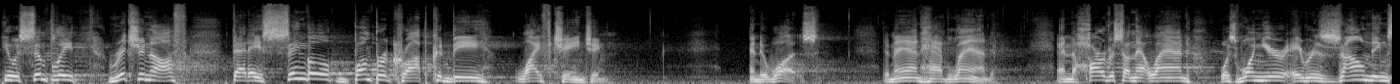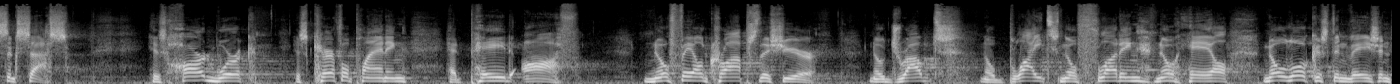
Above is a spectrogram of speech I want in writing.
He was simply rich enough that a single bumper crop could be life changing. And it was. The man had land, and the harvest on that land was one year a resounding success. His hard work, his careful planning had paid off. No failed crops this year. No drought, no blight, no flooding, no hail, no locust invasion.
